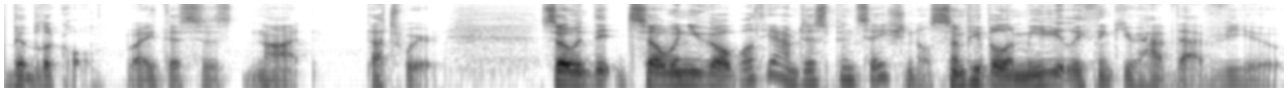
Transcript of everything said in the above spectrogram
biblical, right? This is not. That's weird. So so when you go, well, yeah, I'm dispensational. Some people immediately think you have that view.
